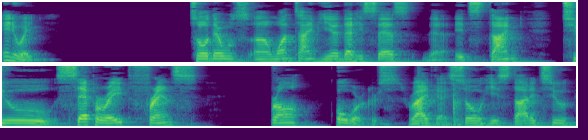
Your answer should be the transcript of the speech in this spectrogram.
Anyway, so there was uh, one time here that he says that it's time to separate friends from coworkers, right, guys? So he started to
